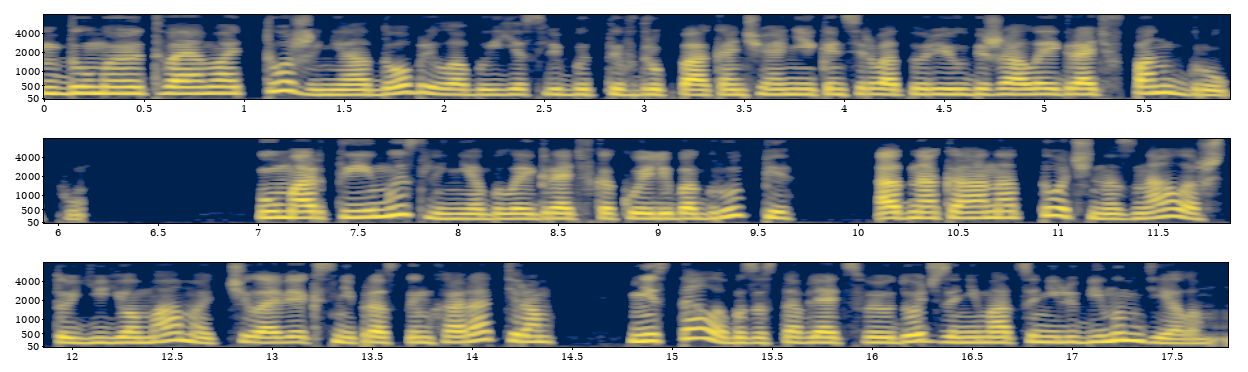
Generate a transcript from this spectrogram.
«Думаю, твоя мать тоже не одобрила бы, если бы ты вдруг по окончании консерватории убежала играть в панк-группу. У Марты и мысли не было играть в какой-либо группе, однако она точно знала, что ее мама, человек с непростым характером, не стала бы заставлять свою дочь заниматься нелюбимым делом.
